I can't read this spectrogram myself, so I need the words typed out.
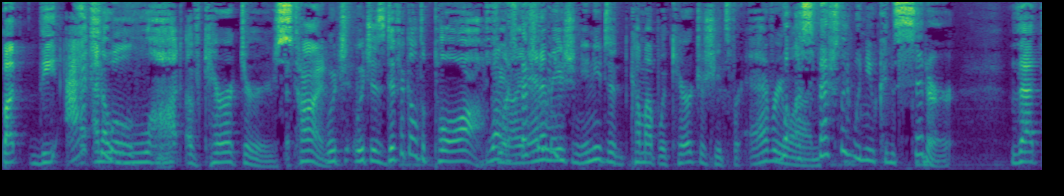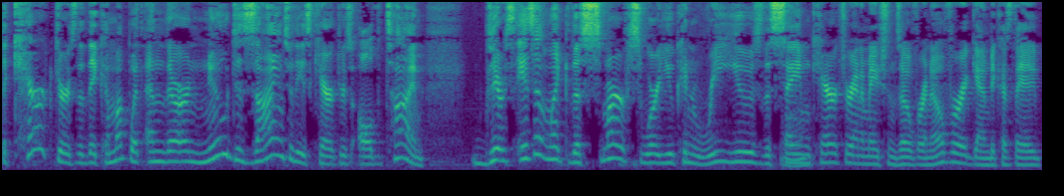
but the actual and a lot of characters, a ton. which which is difficult to pull off. Well, you know, in animation, you need to come up with character sheets for everyone. Well, especially when you consider that the characters that they come up with, and there are new designs for these characters all the time. There's isn't like the Smurfs where you can reuse the same mm-hmm. character animations over and over again because they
